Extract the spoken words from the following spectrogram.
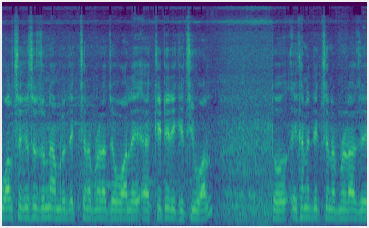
ওয়াল শোকেসের জন্য আমরা দেখছেন আপনারা যে ওয়ালে কেটে রেখেছি ওয়াল তো এখানে দেখছেন আপনারা যে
